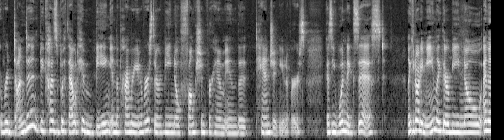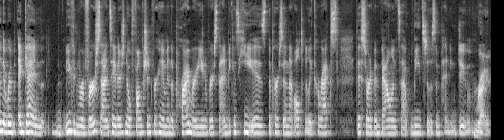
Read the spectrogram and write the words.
redundant because without him being in the primary universe, there would be no function for him in the tangent universe because he wouldn't exist. Like, you know what I mean? Like, there would be no, and then there would, again, you can reverse that and say there's no function for him in the primary universe then because he is the person that ultimately corrects this sort of imbalance that leads to this impending doom. right.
